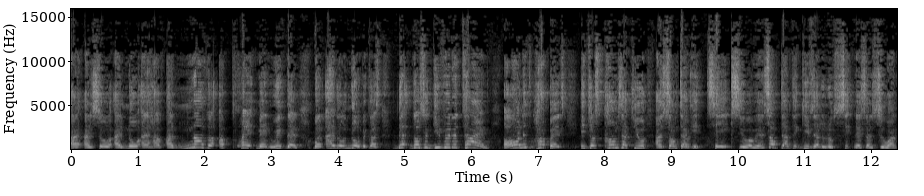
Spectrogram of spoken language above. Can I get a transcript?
I- and so I know I have another appointment with them, but I don't know because that doesn't give you the time. All it happens it just comes at you, and sometimes it takes you away. And sometimes it gives you a little sickness and so on,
